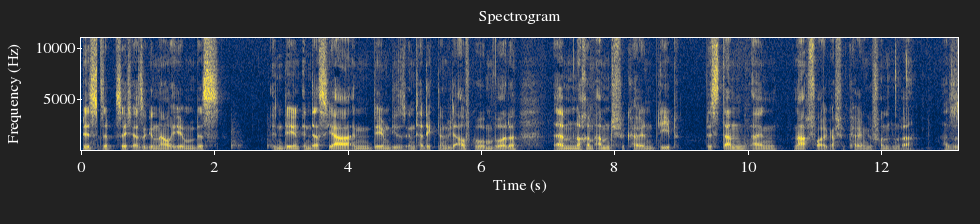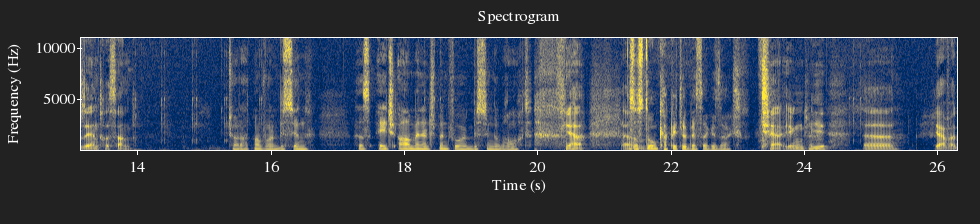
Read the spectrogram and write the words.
bis 70, also genau eben bis in, den, in das Jahr, in dem dieses Interdikt dann wieder aufgehoben wurde, ähm, noch im Amt für Köln blieb, bis dann ein Nachfolger für Köln gefunden war. Also sehr interessant. Tja, da hat man wohl ein bisschen das HR-Management wohl ein bisschen gebraucht. Ja. Also das Domkapitel besser gesagt. Ja, irgendwie, ja. Äh, ja, war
